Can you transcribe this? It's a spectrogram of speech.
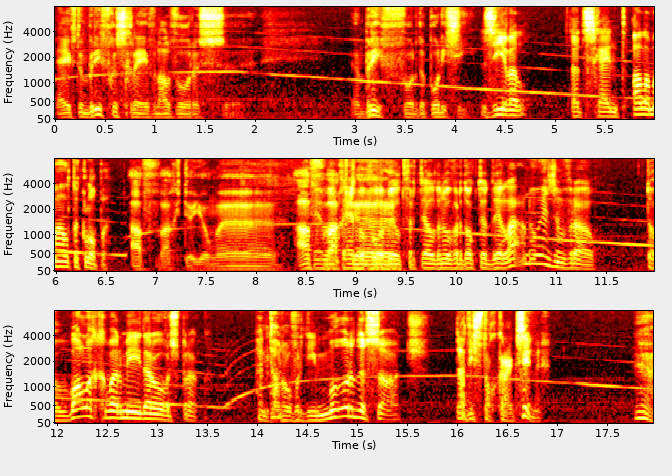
Hij heeft een brief geschreven, Alvorens. Eh, Een brief voor de politie. Zie je wel, het schijnt allemaal te kloppen. Afwachten, jongen. En wat Afwachten. hij bijvoorbeeld vertelde over dokter Delano en zijn vrouw. De walg waarmee hij daarover sprak. En dan over die moorden, Sarge. Dat is toch krankzinnig? Ja,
